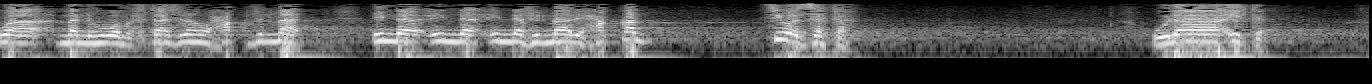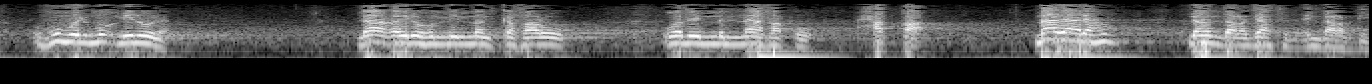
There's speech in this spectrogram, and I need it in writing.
ومن هو محتاج له حق في المال. إن, إن, إن في المال حقا سوى الزكاة. أولئك هم المؤمنون. لا غيرهم ممن كفروا وممن نافقوا حقا. ماذا لهم؟ لهم درجات عند ربهم.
